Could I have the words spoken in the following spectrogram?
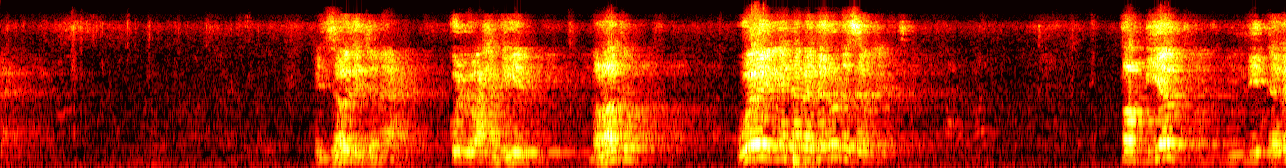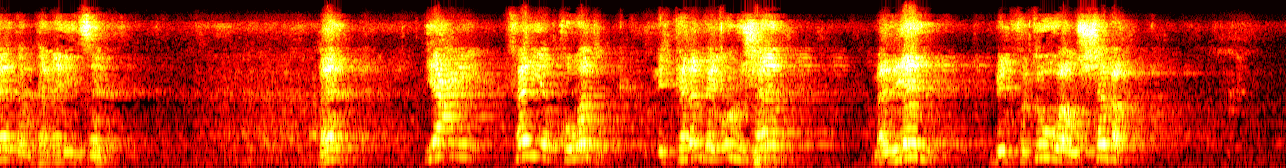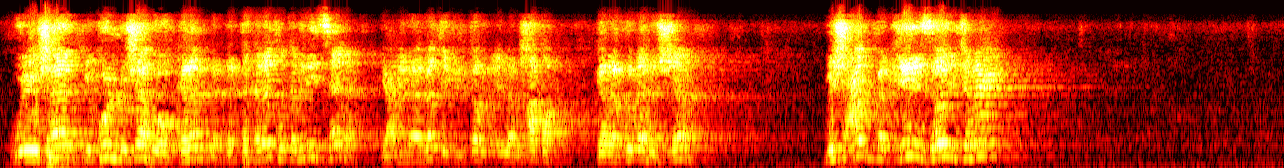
الزواج الجماعي. كل واحد يجيب مراته ويتبادلون الزواجات. طب يا ابني 83 سنة. ها؟ يعني فنيت قوتك. الكلام ده يقوله شاب مليان بالفتوة والشبق وشاب بكل شهوة والكلام ده. ده انت 83 سنة يعني ما بقي في القرن إلا الحطب كما يقول أهل الشام. مش عاجبك غير الزواج الجماعي؟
